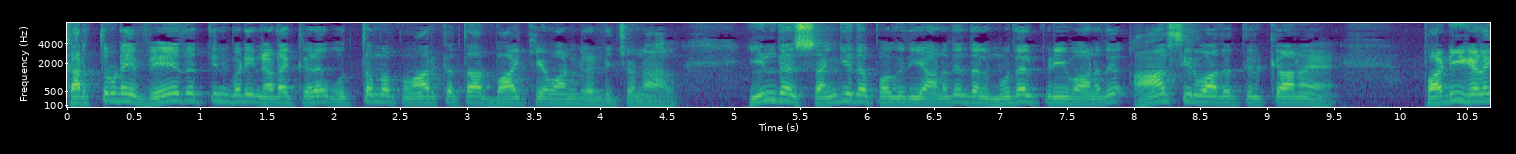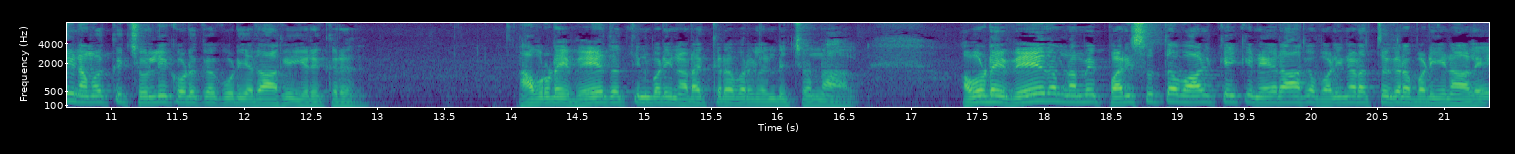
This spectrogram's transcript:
கர்த்தருடைய வேதத்தின்படி நடக்கிற உத்தம மார்க்கத்தார் பாக்கியவான்கள் என்று சொன்னால் இந்த சங்கீத பகுதியானது இந்த முதல் பிரிவானது ஆசீர்வாதத்திற்கான படிகளை நமக்கு சொல்லிக் கொடுக்கக்கூடியதாக இருக்கிறது. அவருடைய வேதத்தின்படி நடக்கிறவர்கள் என்று சொன்னால் அவருடைய வேதம் நம்மை பரிசுத்த வாழ்க்கைக்கு நேராக வழிநடத்துகிறபடியினாலே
